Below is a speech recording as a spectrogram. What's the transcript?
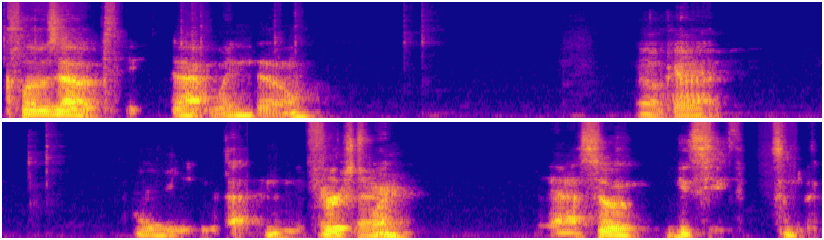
close out that window, Okay. Uh, the first one. Yeah, so you can see some of the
